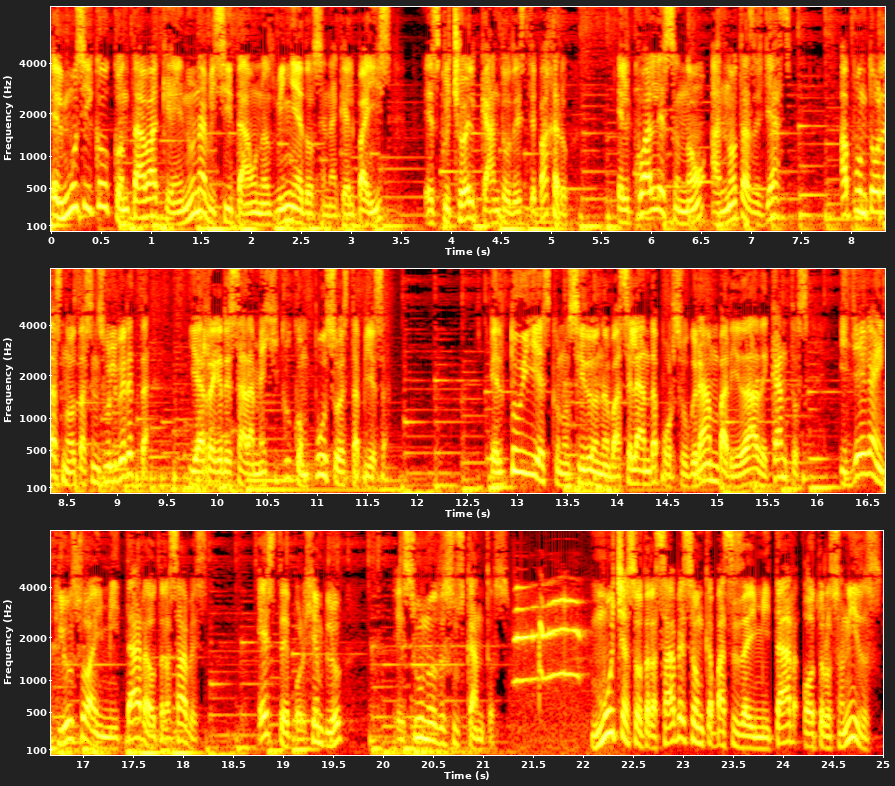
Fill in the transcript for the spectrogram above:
El músico contaba que en una visita a unos viñedos en aquel país, escuchó el canto de este pájaro, el cual le sonó a notas de jazz. Apuntó las notas en su libreta y al regresar a México compuso esta pieza. El tui es conocido en Nueva Zelanda por su gran variedad de cantos y llega incluso a imitar a otras aves. Este, por ejemplo, es uno de sus cantos. Muchas otras aves son capaces de imitar otros sonidos.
